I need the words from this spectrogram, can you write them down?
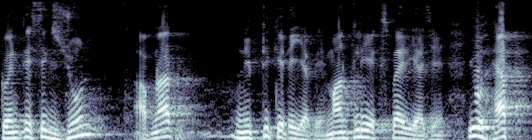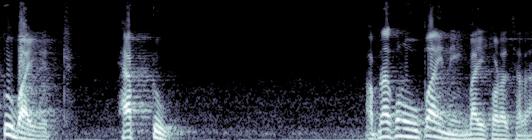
টোয়েন্টি সিক্স জুন আপনার নিফটি কেটে যাবে মান্থলি এক্সপায়ারি আছে you have to buy it have to আপনার কোনো উপায় নেই বাই করা ছাড়া।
